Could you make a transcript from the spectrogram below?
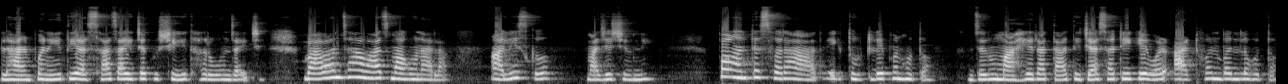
लहानपणी ती असाच आईच्या खुशीत हरवून जायची. बाबांचा आवाज मागून आला. आलीस ग माझी चिमणी पण त्या स्वरात एक तुटले पण होतं. जणू माहेर आता तिच्यासाठी केवळ आठवण बनलं होतं.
